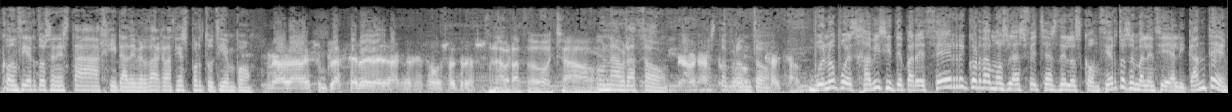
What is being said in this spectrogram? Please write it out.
conciertos, en esta gira. De verdad, gracias por tu tiempo. Nada, es un placer de verdad, gracias a vosotros. Un abrazo, chao. Un abrazo. Un abrazo. Hasta pronto. Chao, chao. Bueno, pues Javi, si te parece, recordamos las fechas de los conciertos en Valencia y Alicante.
